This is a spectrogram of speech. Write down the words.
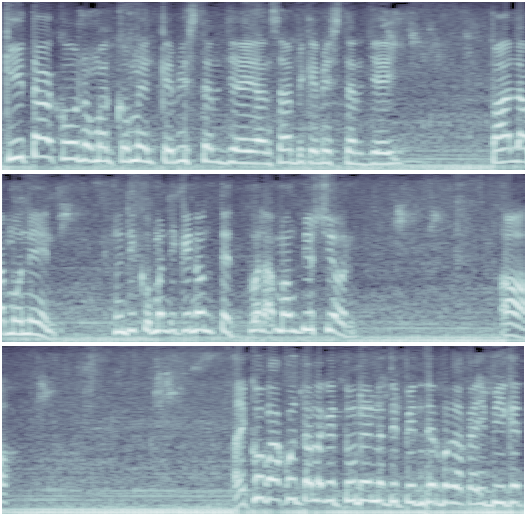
Kita ko nung mag-comment kay Mr. J, ang sabi kay Mr. J, palamunin. Hindi ko man ikinontent. Wala mang views yun. Oh, ay kung ako talaga tunay na defender mga kaibigan,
